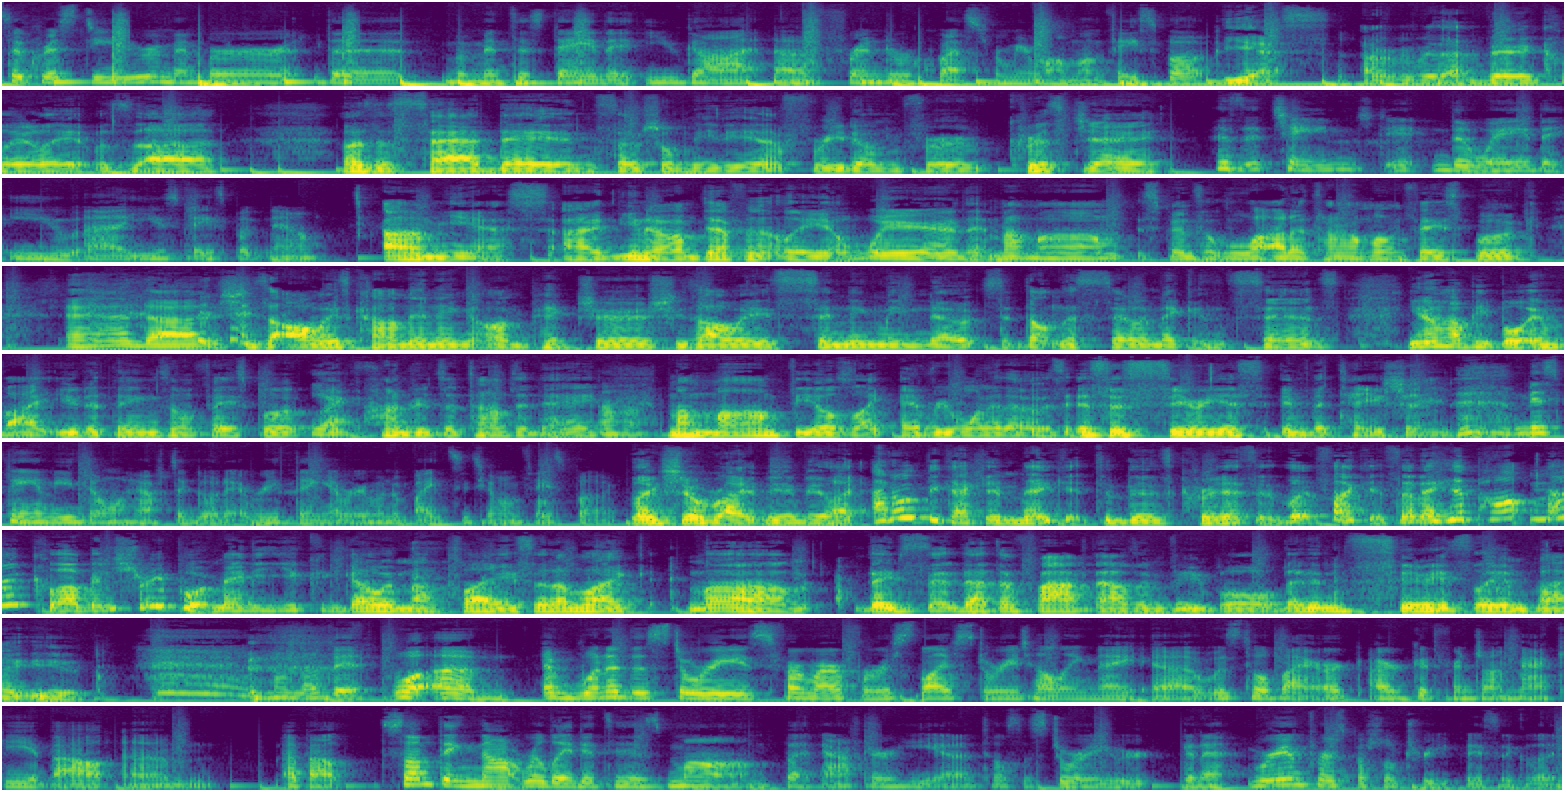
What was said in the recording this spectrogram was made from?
So, Chris, do you remember the momentous day that you got a friend request from your mom on Facebook? Yes, I remember that very clearly. It was uh, it was a sad day in social media freedom for Chris J. Has it changed it, the way that you uh, use Facebook now? Um, yes, I, you know, I'm definitely aware that my mom spends a lot of time on Facebook and uh, she's always commenting on pictures. She's always sending me notes that don't necessarily make sense. You know how people invite you to things on Facebook Yes. like hundreds of times a day? Uh-huh. My mom feels like every one of those is a serious invitation. Miss Pam, you don't have to go to everything everyone invites you to on Facebook. Like she'll write me and be like, I don't think I can make it to this, Chris. It looks like it's at a hip hop nightclub in Shreveport. Maybe you could go in my place. And I'm like, Mom, they sent that to five thousand people. They didn't seriously invite you. I love it. Well, um, and one of the stories from our first live storytelling night uh, was told by our, our good friend Jon Mackey about um about something not related to his mom, but after he uh, tells the story, we're gonna we're in for a special treat, basically.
